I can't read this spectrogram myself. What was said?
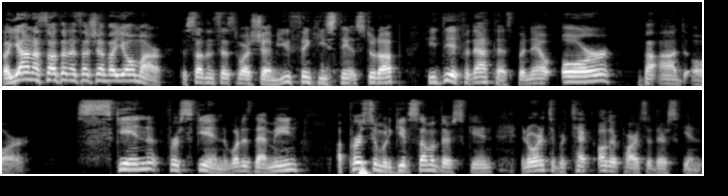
Vayana Satan es Hashem vayomar. The Satan says to Hashem, "You think he stand, stood up? He did for that test, but now or ba'ad or." Skin for skin. What does that mean? A person would give some of their skin in order to protect other parts of their skin.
